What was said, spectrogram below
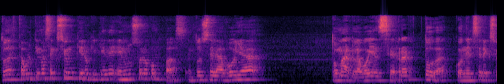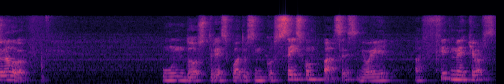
Toda esta última sección quiero que quede en un solo compás, entonces la voy a tomar, la voy a encerrar toda con el seleccionador. 1, 2, 3, 4, 5, 6 compases. Me voy a ir a Fit Measures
